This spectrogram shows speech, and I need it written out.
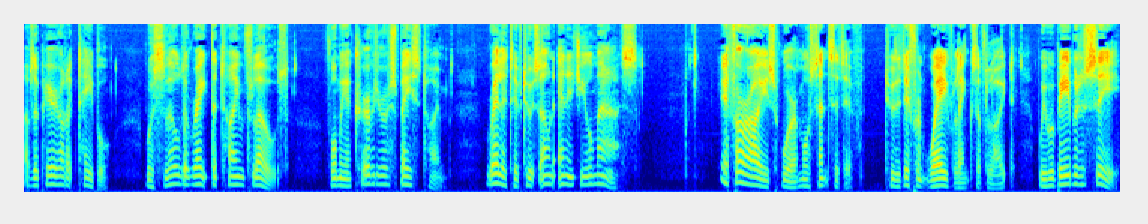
of the periodic table, will slow the rate that time flows, forming a curvature of space-time relative to its own energy or mass. If our eyes were more sensitive to the different wavelengths of light, we would be able to see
